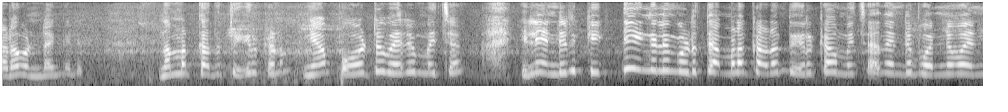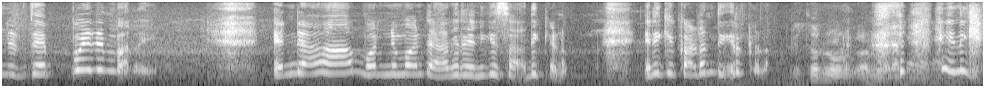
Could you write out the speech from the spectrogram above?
കടം ഉണ്ടെങ്കിലും നമുക്കത് തീർക്കണം. ഞാൻ പോട്ട് വരും ഉമ്മച്ച. ഇല്ല എന്റെ ഒരു കിഡ്നിയെങ്കിലും കൊടുത്ത് നമ്മളെ കടം തീർക്കാൻ ഉമ്മച്ചാന്ന് എന്റെ പൊന്നുമോൻ എന്റെ അടുത്ത് എപ്പോഴും പറയും. എന്റെ ആ പൊന്നുമോന്റെ ആഗ്രഹം എനിക്ക് സാധിക്കണം. എനിക്ക് കടം തീർക്കണം. എനിക്ക്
